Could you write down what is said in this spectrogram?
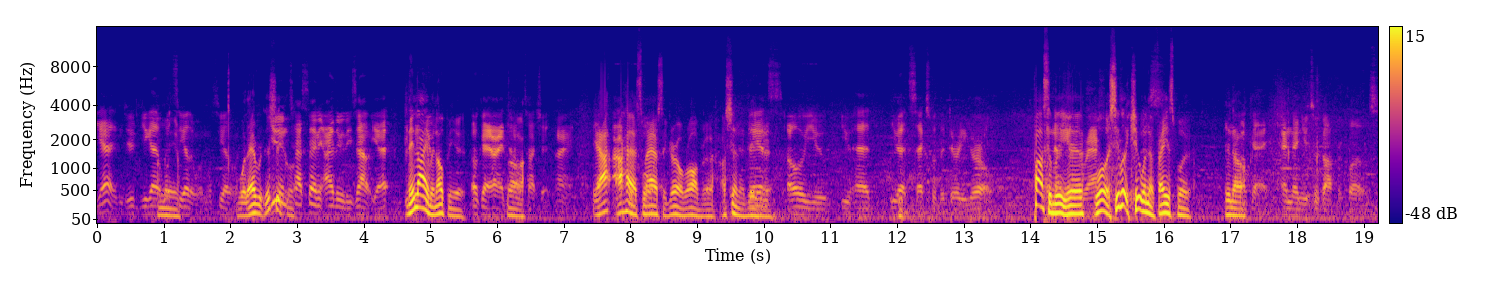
Yeah, dude. You got. I what's the other one? What's the other one? Whatever. This you didn't cool. test any either of these out yet. They're not even open yet. Okay. All right. Then No. I'll touch it. All right. Yeah, I, I had smashed a girl raw, bro. I shouldn't have did that. Oh, you you had you had sex with a dirty girl. Possibly, And then you yeah. Well, she looked cute in the face, but you know, Okay. And then you took off her clothes.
